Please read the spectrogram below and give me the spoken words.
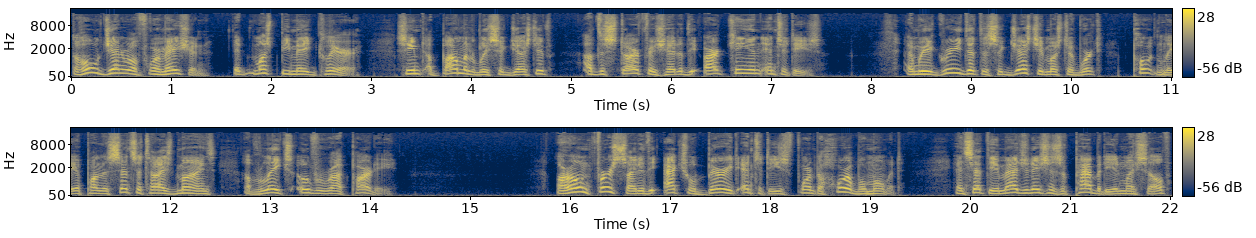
The whole general formation, it must be made clear, seemed abominably suggestive of the starfish head of the Archean entities, and we agreed that the suggestion must have worked potently upon the sensitized minds of Lake's overwrought party. Our own first sight of the actual buried entities formed a horrible moment, and set the imaginations of Pabodie and myself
